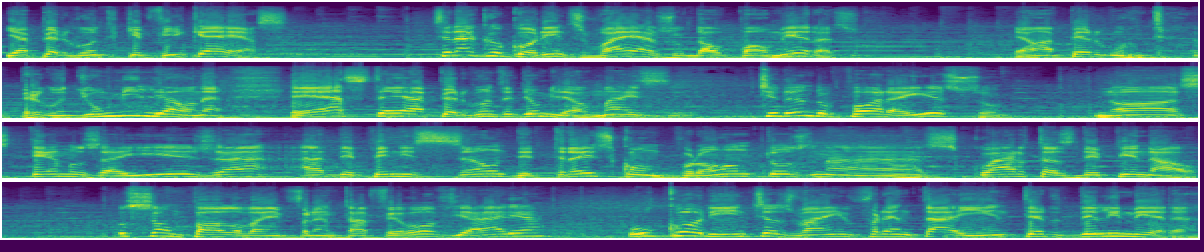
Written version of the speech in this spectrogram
E a pergunta que fica é essa: será que o Corinthians vai ajudar o Palmeiras? É uma pergunta, pergunta de um milhão, né? Esta é a pergunta de um milhão. Mas, tirando fora isso, nós temos aí já a definição de três confrontos nas quartas de final. O São Paulo vai enfrentar a Ferroviária, o Corinthians vai enfrentar a Inter de Limeira.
